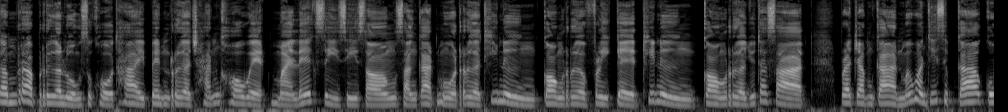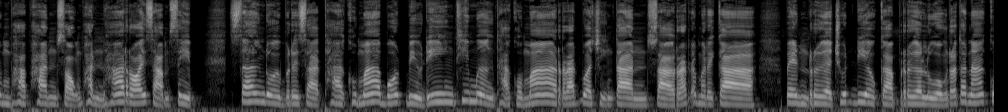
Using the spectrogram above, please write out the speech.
สำหรับเรือหลวงสุโขทัยเป็นเรือชั้นคอเวตหมายเลข 442 สังกัดหมวดเรือที่1 กองเรือฟรีเกตที่ 1 กองเรือยุทธศาสตร์ ประจำการเมื่อวันที่ 19 กุมภาพันธ์ 2530 สร้างโดยบริษัท Tacoma Boatbuilding ที่เมืองทาโคมารัฐวอชิงตันสหรัฐอเมริกา เป็นเรือชุดเดียวกับเรือหลวงรัตนโก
